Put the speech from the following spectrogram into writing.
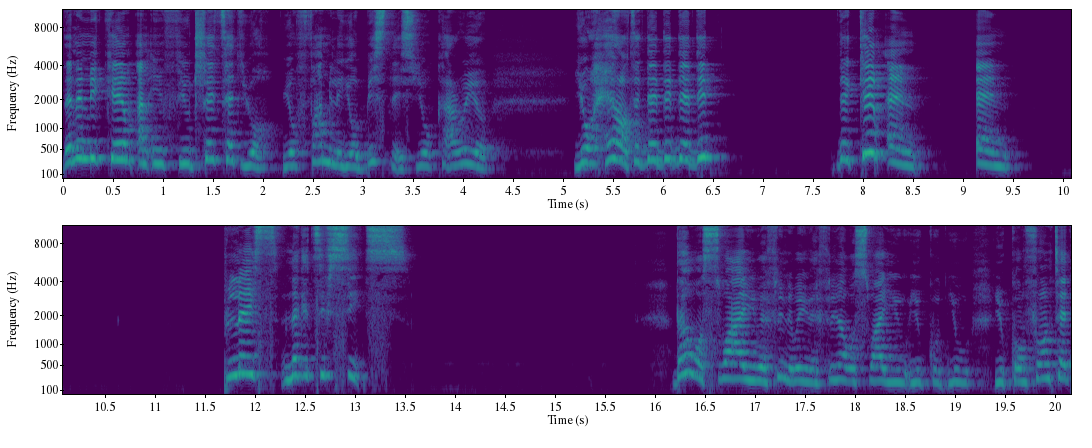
The enemy came and infiltrated your, your family, your business, your career, your health. They, they, they, did they came and and placed negative seeds that was why you were feeling the way you were feeling. That was why you you could you you confronted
